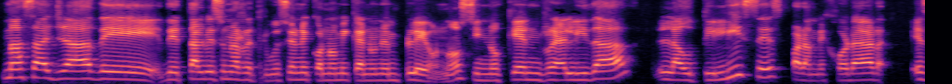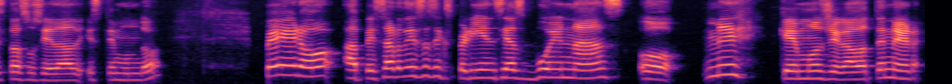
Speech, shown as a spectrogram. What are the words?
más allá de, tal vez una retribución económica en un empleo, ¿no? Sino que en realidad la utilices para mejorar esta sociedad, este mundo. Pero a pesar de esas experiencias buenas o meh, que hemos llegado a tener,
